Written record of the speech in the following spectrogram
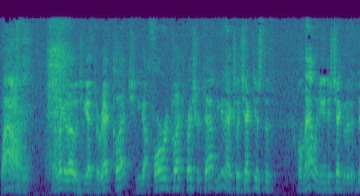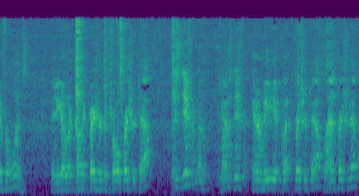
Wow. Now look at those. You got direct clutch, you got forward clutch pressure tap. You can actually check just the, on that one, you can just check the different ones. Then you got electronic pressure control pressure tap, It's different though. Mine's different. Intermediate pressure tap, line pressure tap.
